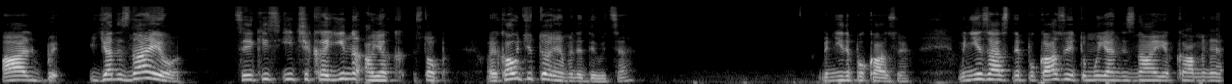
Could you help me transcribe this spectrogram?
Альб. Я не знаю. Це якісь інші країни, а як. Стоп. А яка аудиторія мене дивиться? Мені не показує. Мені зараз не показує, тому я не знаю, яка мене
